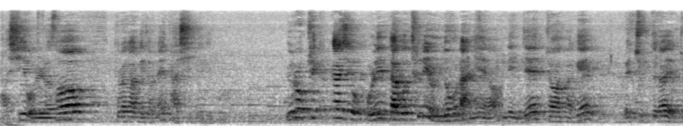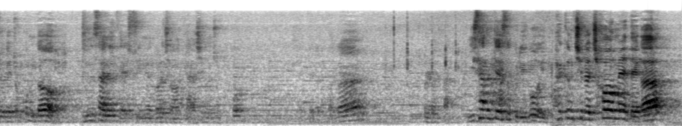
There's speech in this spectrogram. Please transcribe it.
다시 올려서 돌아가기 전에 다시 내리고 이렇게 끝까지 올린다고 틀린 운동은 아니에요. 근데 이제 정확하게 외축들아 이쪽에 조금 더 분산이 될 수 있는 걸 정확히 아시면 좋고 내렸다가 올렸다. 이 상태에서 그리고 이 팔꿈치를 처음에 내가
